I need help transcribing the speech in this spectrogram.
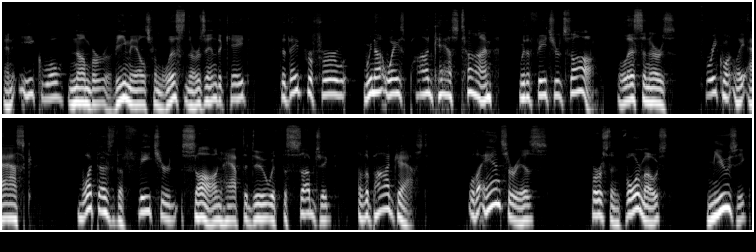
an equal number of emails from listeners indicate that they'd prefer we not waste podcast time with a featured song. Listeners frequently ask, what does the featured song have to do with the subject of the podcast? Well, the answer is first and foremost, music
